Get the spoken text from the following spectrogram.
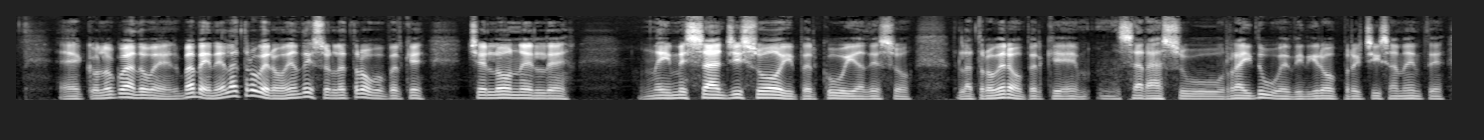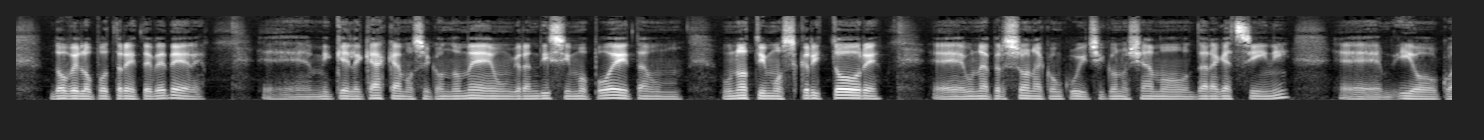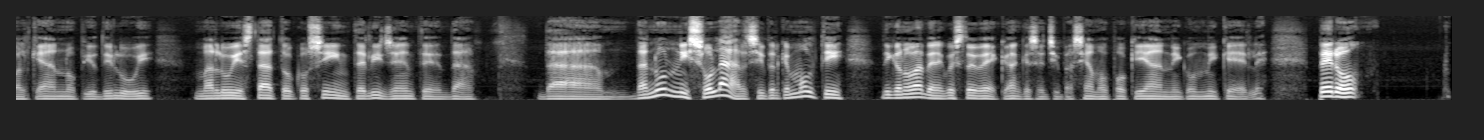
Eccolo qua dove Va bene, la troverò e adesso la trovo perché ce l'ho nelle, nei messaggi suoi, per cui adesso la troverò perché sarà su Rai 2, vi dirò precisamente dove lo potrete vedere. Eh, Michele Caccamo secondo me è un grandissimo poeta, un, un ottimo scrittore, eh, una persona con cui ci conosciamo da ragazzini, eh, io qualche anno più di lui, ma lui è stato così intelligente da, da, da non isolarsi, perché molti dicono va bene questo è vecchio, anche se ci passiamo pochi anni con Michele, però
